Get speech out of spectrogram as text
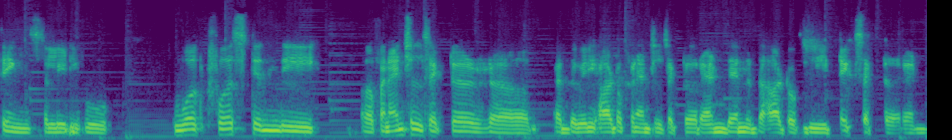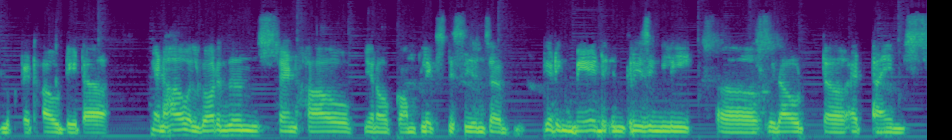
things. The lady who worked first in the uh, financial sector, uh, at the very heart of financial sector, and then at the heart of the tech sector, and looked at how data and how algorithms and how you know complex decisions are getting made increasingly uh, without uh, at times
